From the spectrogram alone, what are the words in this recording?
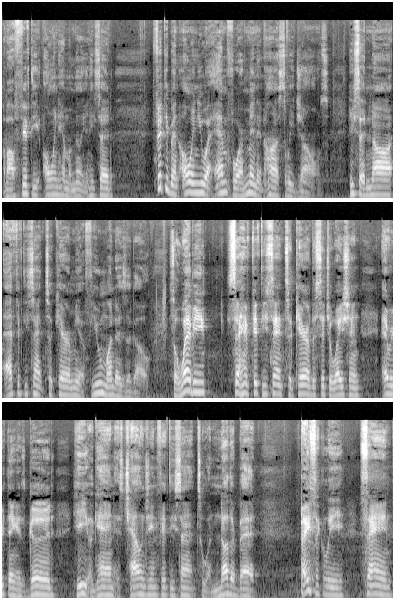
about 50 owing him a million. He said, 50 been owing you a M for a minute, huh, Sweet Jones? He said, nah, at 50 Cent took care of me a few Mondays ago. So Webbie saying 50 Cent took care of the situation. Everything is good. He, again, is challenging 50 Cent to another bet. Basically saying,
